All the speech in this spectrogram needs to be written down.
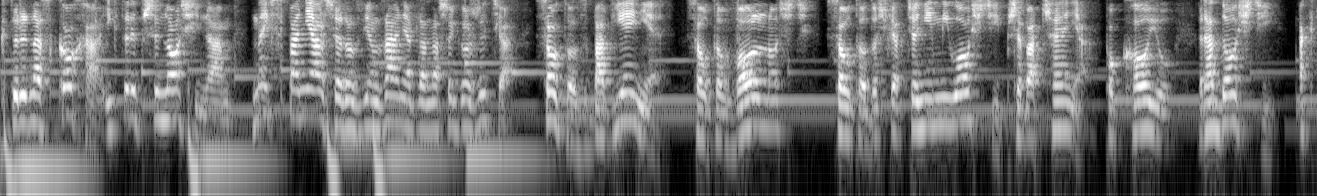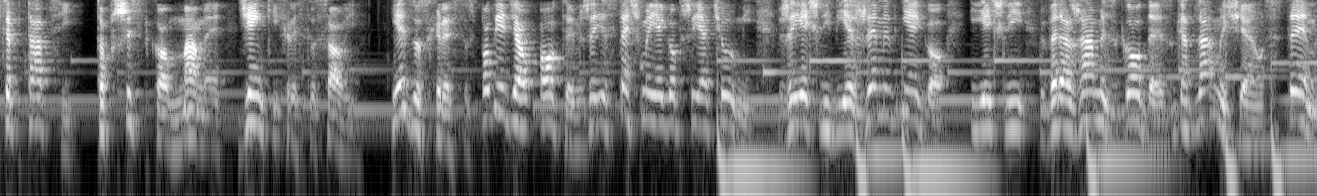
który nas kocha i który przynosi nam najwspanialsze rozwiązania dla naszego życia. Są to zbawienie, są to wolność, są to doświadczenie miłości, przebaczenia, pokoju, radości, akceptacji. To wszystko mamy dzięki Chrystusowi. Jezus Chrystus powiedział o tym, że jesteśmy Jego przyjaciółmi, że jeśli wierzymy w Niego i jeśli wyrażamy zgodę, zgadzamy się z tym,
